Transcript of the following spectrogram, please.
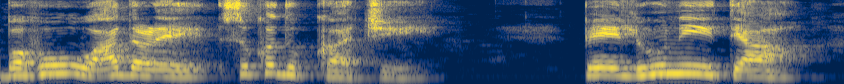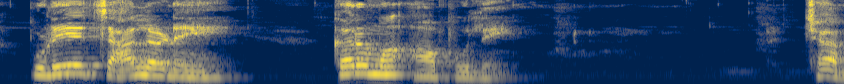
बहु वादळे सुखदुःखाची. पेलूनी त्या पुढे चालणे कर्म आपुले. छान.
